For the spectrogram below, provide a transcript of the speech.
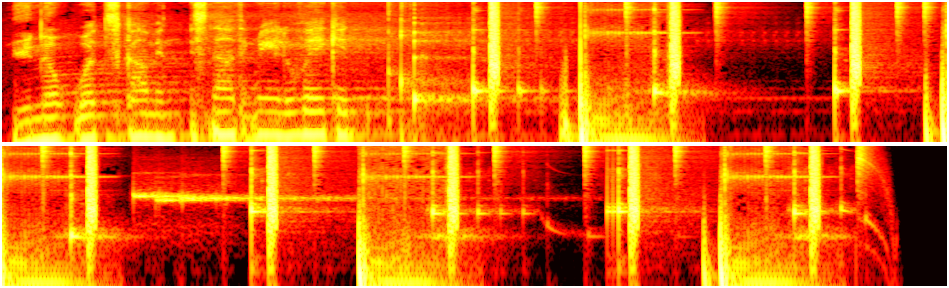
You know what's coming, it's nothing really wicked.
